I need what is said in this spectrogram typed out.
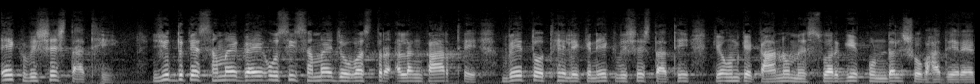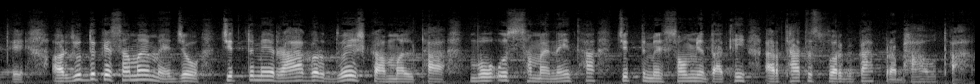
एक विशेषता थी युद्ध के समय गए, उसी समय जो वस्त्र अलंकार थे, वे तो थे, लेकिन एक विशेषता थी कि उनके कानों में स्वर्गीय कुंडल शोभा दे रहे थे। और युद्ध के समय में जो चित्त में राग और द्वेष का मल था, वो उस समय नहीं था। चित्त में सौम्यता थी, अर्थात स्वर्ग का प्रभाव था।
